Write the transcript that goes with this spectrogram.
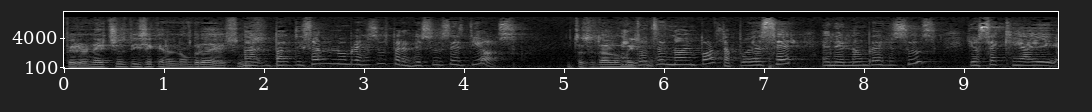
Pero en Hechos dice que en el nombre de Jesús. Bautizar en el nombre de Jesús, pero Jesús es Dios. Entonces da lo mismo. Entonces no importa, puede ser en el nombre de Jesús. Yo sé que hay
